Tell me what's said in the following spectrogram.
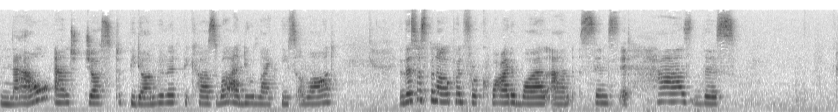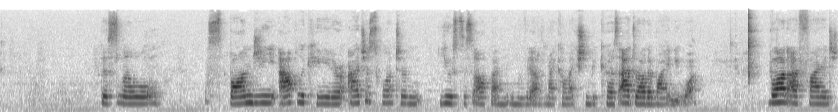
now and just be done with it because well I do like these a lot. This has been open for quite a while and since it has this this little spongy applicator, I just want to use this up and move it out of my collection because I'd rather buy a new one. But I find it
